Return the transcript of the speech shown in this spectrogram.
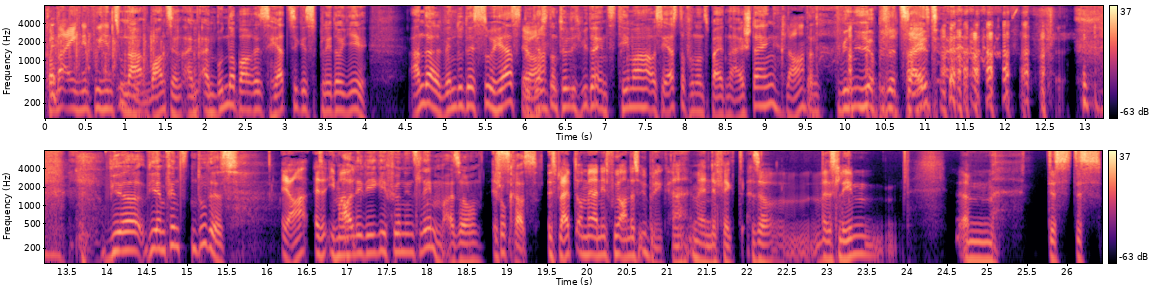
Kann man eigentlich nicht viel hinzufügen. Na, Wahnsinn. Ein, ein wunderbares, herziges Plädoyer. Andal, wenn du das so hörst, ja. du darfst natürlich wieder ins Thema als erster von uns beiden einsteigen. Klar. Dann gewinne ich ein bisschen Zeit. wie, wie empfindest du das? Ja, also ich meine. Alle Wege führen ins Leben, also es, schon krass. Es bleibt auch mehr nicht viel anders übrig, ja, im Endeffekt. Also das Leben ähm, das, das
